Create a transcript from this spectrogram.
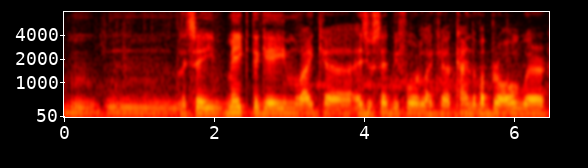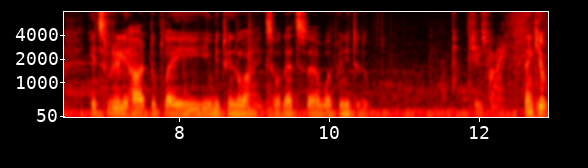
Mm, let's say make the game like uh, as you said before like a kind of a brawl where it's really hard to play in between the lines. So that's uh, what we need to do. Cheers, Vanni. thank you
